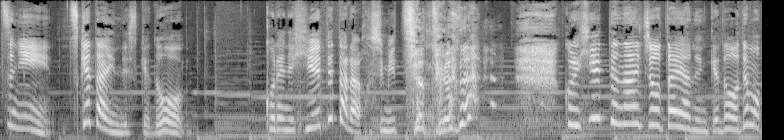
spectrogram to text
つにつけたいんですけど、これね、冷えてたら星3つやったかな。これ冷えてない状態やねんけど、でも、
